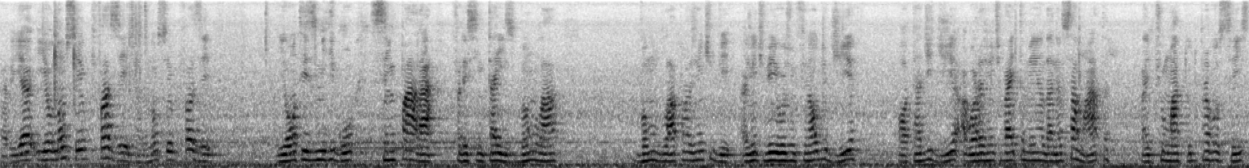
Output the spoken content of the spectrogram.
cara. E, a- e eu não sei o que fazer, cara. Eu não sei o que fazer. E ontem eles me ligou sem parar. Falei assim, Thaís, vamos lá. Vamos lá pra gente ver. A gente veio hoje no final do dia. Ó, tá de dia. Agora a gente vai também andar nessa mata. Vai filmar tudo pra vocês.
